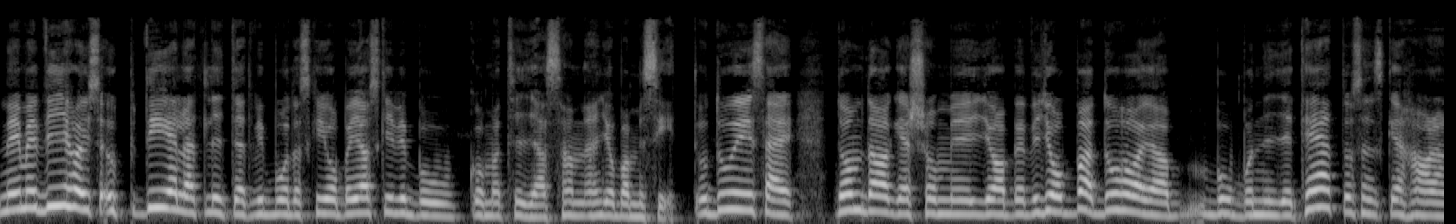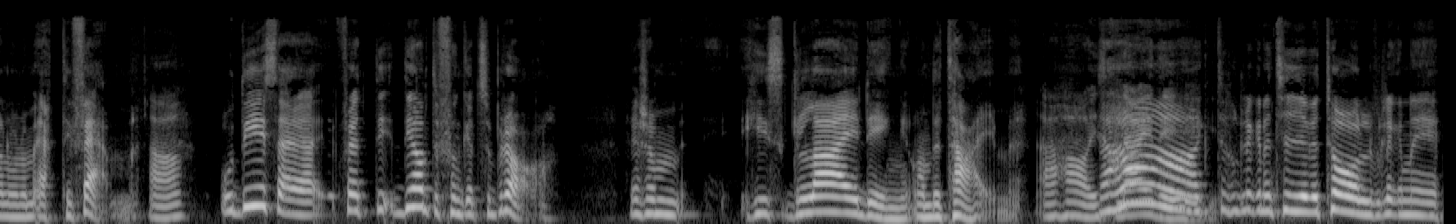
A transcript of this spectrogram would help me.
Nej men vi har ju så uppdelat lite att vi båda ska jobba. Jag skriver bok och Mattias han, han jobbar med sitt. Och då är det så här. De dagar som jag behöver jobba då har jag Bobo 9 till 1 och sen ska jag ha honom 1 till 5. Ja. Och det är så här för att det, det har inte funkat så bra. Eftersom he's gliding on the time. Jaha, i Ja, sliding. klockan är tio över tolv. Klockan är...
